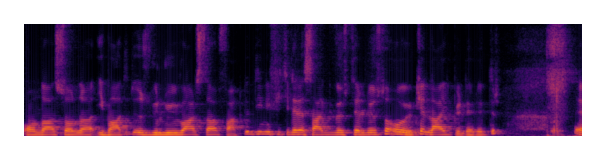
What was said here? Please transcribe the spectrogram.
ondan sonra ibadet özgürlüğü varsa, farklı dini fikirlere saygı gösteriliyorsa o ülke laik bir devlettir. E,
